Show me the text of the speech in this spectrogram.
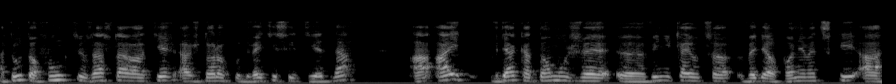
A túto funkciu zastával tiež až do roku 2001 a aj vďaka tomu, že e, vynikajúco vedel po nemecky a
